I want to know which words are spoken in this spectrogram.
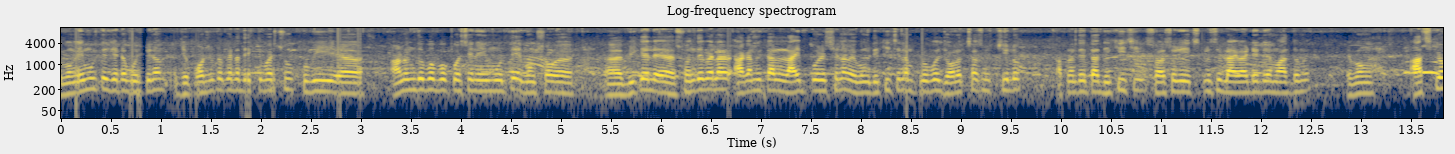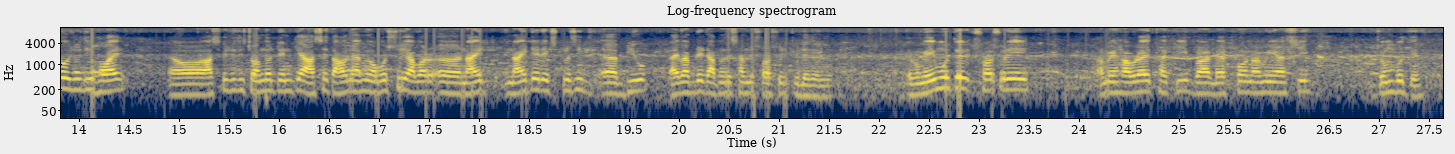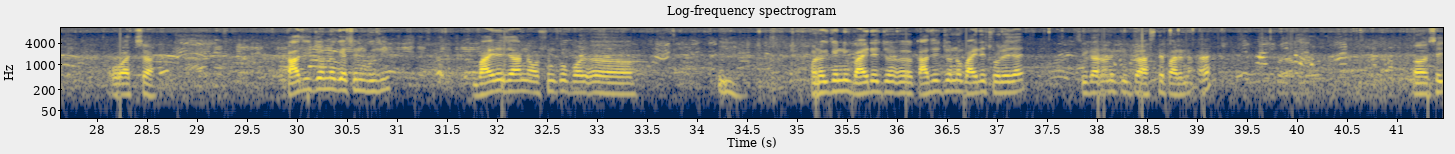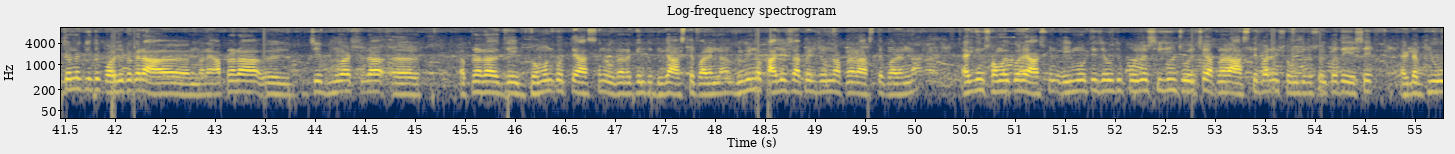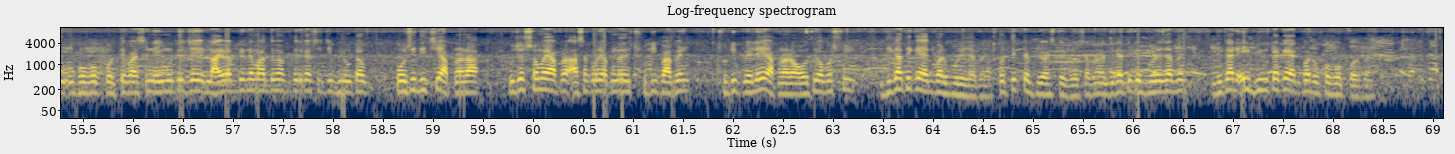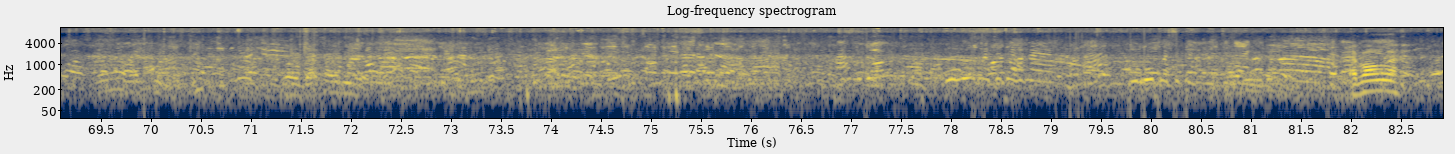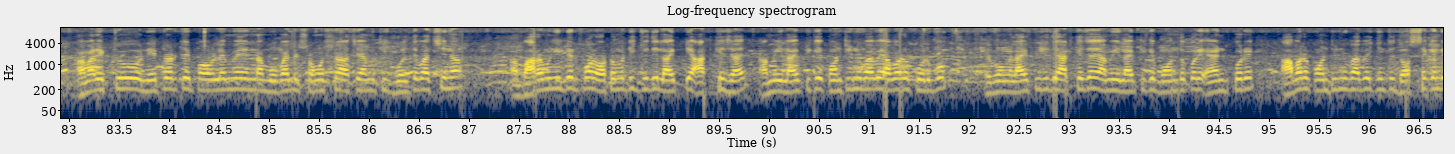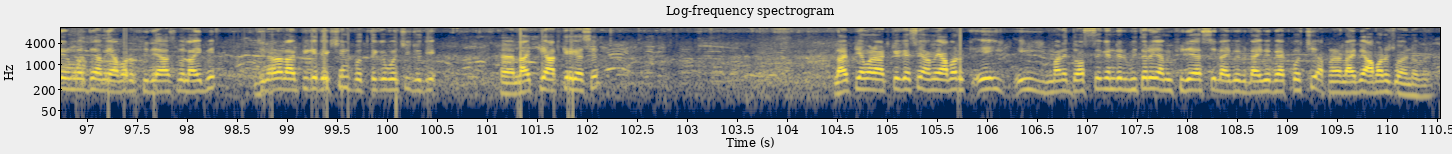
এবং এই মুহূর্তে যেটা বলছিলাম, যে পর্যটকেরা দেখতে পাচ্ছ, খুবই আনন্দ উপভোগ করছেন এই মুহূর্তে এবং বিকেল সন্ধেবেলার আগামীকাল লাইভ করেছিলাম এবং দেখিয়েছিলাম, প্রবল জলোচ্ছ্বাস হচ্ছিল। আপনাদের তা দেখিয়েছি সরাসরি এক্সক্লুসিভ লাইভ আপডেটের মাধ্যমে। এবং আজকেও যদি হয় আজকে যদি চন্দন টেনকে আসে, তাহলে আমি অবশ্যই আবার নাইট নাইটের এক্সক্লুসিভ ভিউ লাইভ আপডেট আপনাদের সামনে সরাসরি তুলে ধরবো। এবং এই মুহূর্তে সরাসরি আমি হাওড়ায় থাকি বাট এখন আমি আছি জম্বুতে। ও আচ্ছা। কাজের জন্য গেছেন বুঝি? বাইরে যান, অসংখ্য অনেকজনই বাইরে কাজের জন্য বাইরে চলে যায়। সেই কারণে কিন্তু আসতে পারে না হ্যাঁ? সেই জন্য কিন্তু পর্যটকেরা মানে আপনারা যে ভিউয়ার্সরা আপনারা যে ভ্রমণ করতে আসেন ওনারা কিন্তু দীঘা আসতে পারেন না। বিভিন্ন কাজের চাপের জন্য আপনারা আসতে পারেন না। একদিন সময় করে আসুন। এই মুহূর্তে যেহেতু পুজোর সিজন চলছে, আপনারা আসতে পারেন। সমুদ্র সৈকতে এসে একটা ভিউ উপভোগ করতে পারছেন। এই মুহূর্তে যে লাইভ আপডেটের মাধ্যমে আপনাদের কাছে যে ভিউটা পৌঁছে দিচ্ছি, আপনারা পুজোর সময় আপনারা আশা করি আপনাদের ছুটি পাবেন। ছুটি পেলে আপনারা অতি অবশ্যই দীঘা থেকে একবার ঘুরে যাবেন। প্রত্যেকটা ভিউয়ার্সদের বলছি, আপনারা দীঘা থেকে ঘুরে যাবেন। দীঘার এই ভিউটাকে একবার উপভোগ করবেন। এবং আমার একটু নেটওয়ার্কের প্রবলেমে না মোবাইলের সমস্যা আছে, আমি ঠিক বলতে পারছি না। বারো মিনিটের পর অটোমেটিক যদি লাইভটি আটকে যায়, আমি লাইভটিকে কন্টিনিউভাবে আবারও করব এবং লাইভটি যদি আটকে যায়, আমি লাইভটিকে বন্ধ করে অ্যান্ড করে আবারও কন্টিনিউভাবে কিন্তু দশ সেকেন্ডের মধ্যে আমি আবারও ফিরে আসব লাইভে যিনারা লাইভটিকে দেখছেন, প্রত্যেকে বলছি যদি হ্যাঁ লাইভটি আটকে গেছে। লাইভটি আমার আটকে গেছে। আমি আবার এই এই মানে দশ সেকেন্ডের ভিতরেই আমি ফিরে আসছি লাইভে লাইভে ব্যাক করছি। আপনারা লাইভে আবারও জয়েন হবেন।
